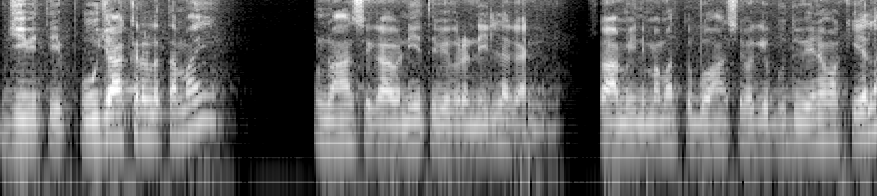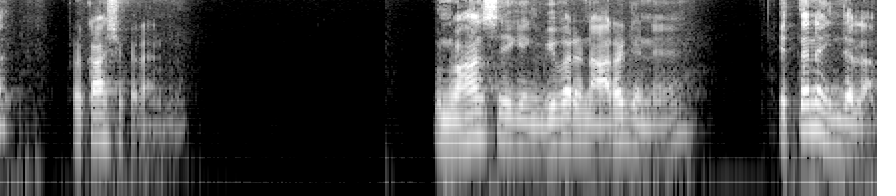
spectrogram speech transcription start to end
ජීවිතේ පූජා කරලා තමයි උන්වහන්සේ ගාව නියත විවරණ ඉල්ලගන්නේ. ස්වාමීනි මමත් ඔබ වහන්සේ වගේ බුදු වෙනවා කියලා ප්‍රකාශ කරන්නේ. උන්වහන්සේගෙන් විවරණ අරගෙන එතන ඉඳලා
